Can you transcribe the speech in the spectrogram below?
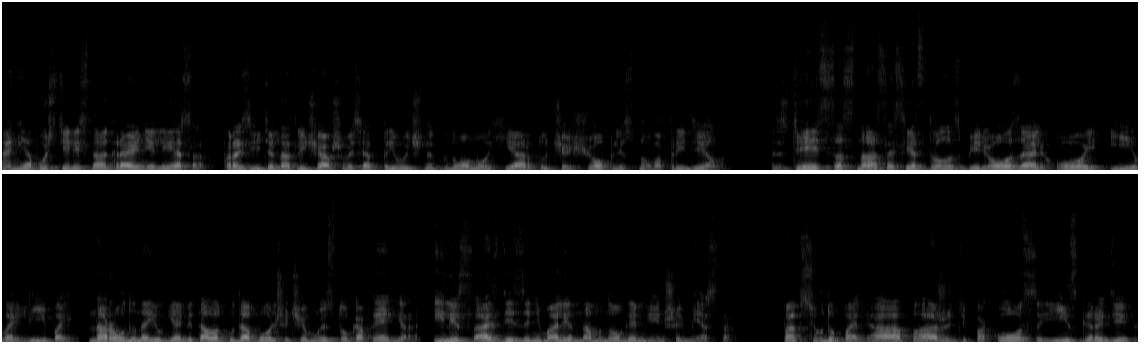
Они опустились на окраине леса, поразительно отличавшегося от привычных гному Хиарту чащоб лесного предела. Здесь сосна соседствовала с березой, ольхой, ивой, липой. Народу на юге обитало куда больше, чем у истоков Эгера, и леса здесь занимали намного меньше места. Повсюду поля, пажити, покосы, изгороди,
